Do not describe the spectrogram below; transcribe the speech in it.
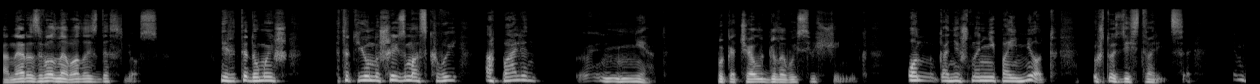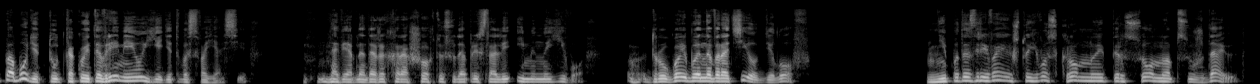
Она разволновалась до слез. «Или ты думаешь, этот юноша из Москвы опален? Э, нет, — покачал головой священник. Он, конечно, не поймет, что здесь творится. Побудет тут какое-то время и уедет во свояси. Наверное, даже хорошо, что сюда прислали именно его. Другой бы наворотил делов. Не подозревая, что его скромную персону обсуждают,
